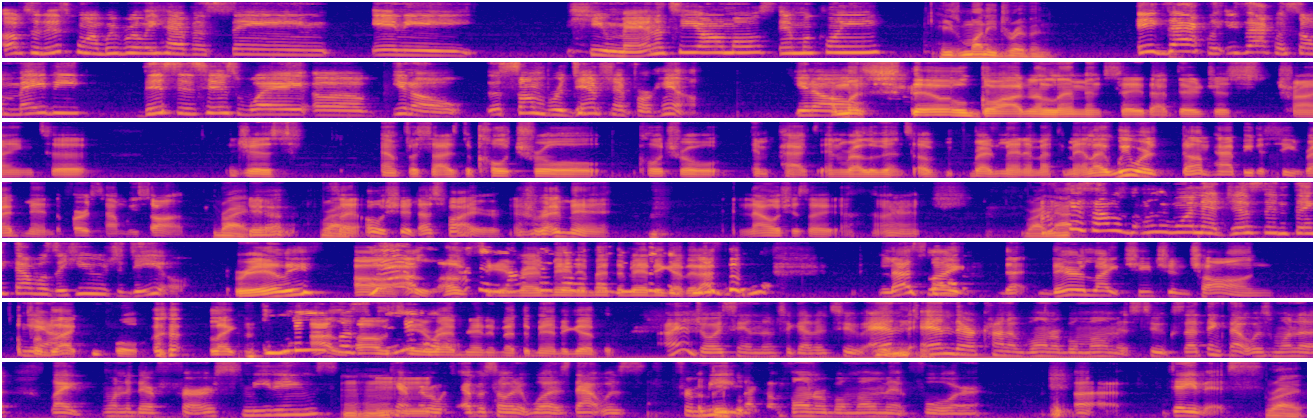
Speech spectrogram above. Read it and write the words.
up to this point, we really haven't seen any humanity almost in MacLean. he's money driven. Exactly, exactly. So maybe this is his way of, you know, some redemption for him. You know, I must still go out on a limb and say that they're just trying to just emphasize the cultural cultural impact and relevance of Redman and Method Man. Like we were dumb happy to see Redman the first time we saw him. Right. Yeah. It's Right. like, oh shit, that's fire, Redman. And now it's just like, all right, right I now. guess I was the only one that just didn't think that was a huge deal. really? Oh, Yes, I love I seeing Redman and Method Man together. That's the that's like that. They're like Cheech and Chong for Yeah. black people. like I love seeing still. Redman and Method Man together. I enjoy seeing them together too, Yeah, and too. and their kind of vulnerable moments too, because I think that was one of like one of their first meetings. hmm I can't remember which episode it was. That was for I me think- like a vulnerable moment for uh Davis. Right.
